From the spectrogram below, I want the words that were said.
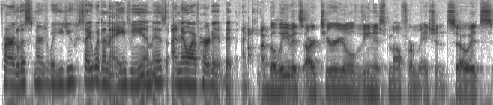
for our listeners, will you say what an AVM is? I know I've heard it, but I I can't. believe it's arterial venous malformation. So it's,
